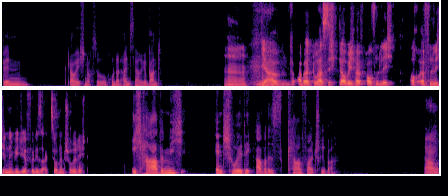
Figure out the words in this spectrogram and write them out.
bin, glaube ich, noch so 101 Jahre gebannt. Ja, aber du hast dich, glaube ich, ho hoffentlich auch öffentlich in dem Video für diese Aktion entschuldigt. Ich habe mich entschuldigt, aber das kam falsch rüber. Ja,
